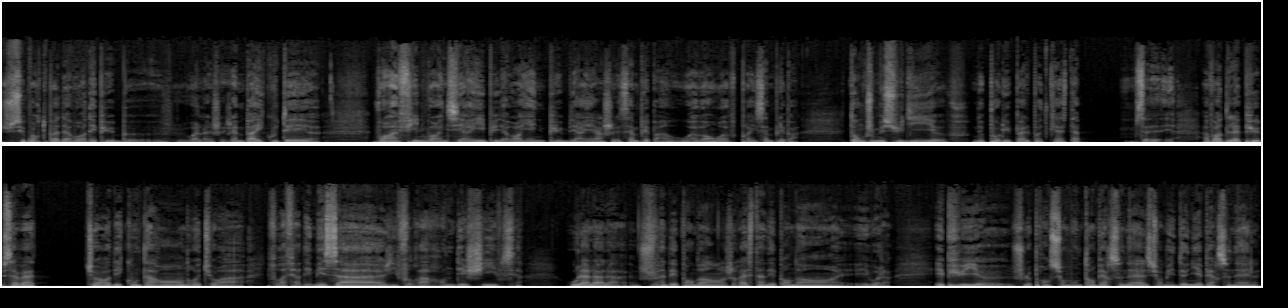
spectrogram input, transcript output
supporte pas d'avoir des pubs. voilà, j'aime pas écouter, voir un film, voir une série, puis d'avoir il y a une pub derrière, ça me plaît pas. Ou avant ou après, ça me plaît pas. Donc je me suis dit, ne pollue pas le podcast. avoir de la pub, ça va tu auras des comptes à rendre, tu auras, il faudra faire des messages, il faudra rendre des chiffres. Etc. Ouh là là là, je suis indépendant, je reste indépendant, et, voilà. Et puis, euh, je le prends sur mon temps personnel, sur mes deniers personnels,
